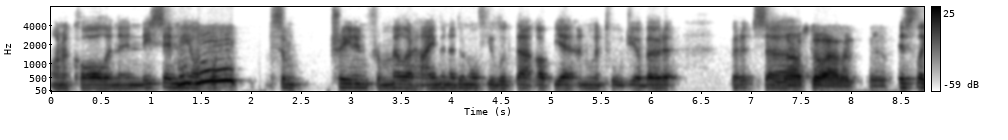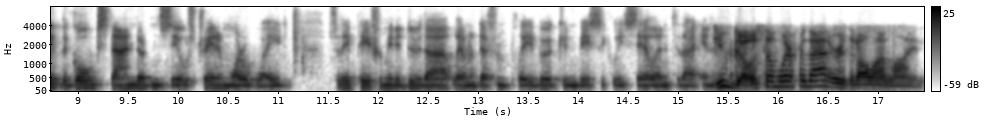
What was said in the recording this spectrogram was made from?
on a call. And then they send me on mm-hmm. some training from Miller Heiman. I don't know if you looked that up yet. Know I told you about it, but it's uh, no, still haven't. Yeah. It's like the gold standard in sales training worldwide. So they pay for me to do that, learn a different playbook, and basically sell into that. Do you go somewhere for that, or is it all online?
